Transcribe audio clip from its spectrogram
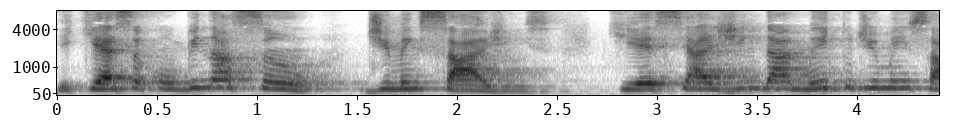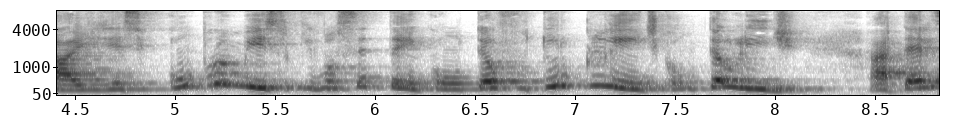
e que essa combinação de mensagens, que esse agendamento de mensagens, esse compromisso que você tem com o teu futuro cliente, com o teu lead, até ele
